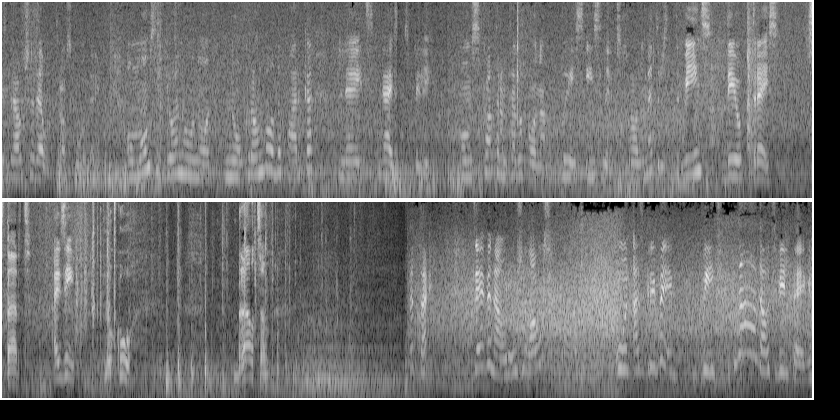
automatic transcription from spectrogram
es braukšu ar elektroskūteri. Un mums ir jānonāk no Kronvalda parka līdz gaismas pilī. Mums katram telefonam bijis īslīgs chronometrs. Viens, divi, trīs. Starts! Aiziet! Nu ko? Braucam! Tad tā dzīve nav rūžu lauks. Un es gribēju būt nedaudz viltīga.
